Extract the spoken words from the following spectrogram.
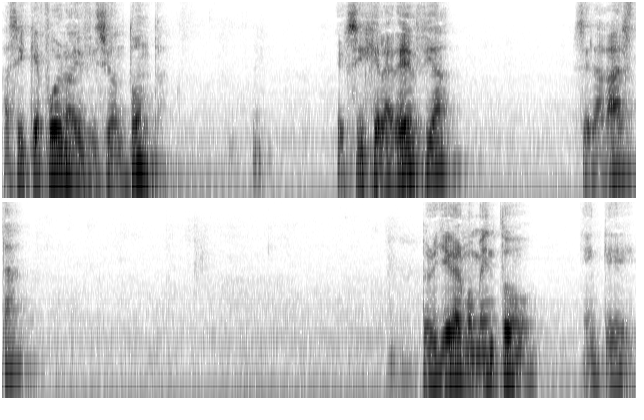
Así que fue una decisión tonta. Exige la herencia, se la gasta, pero llega el momento en que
